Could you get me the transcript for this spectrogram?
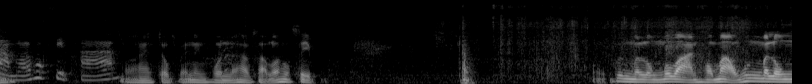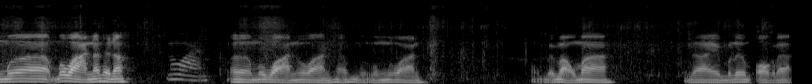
สามร้อยหกสิบครับไปจบไปหนึ่งคนนะครับสามร้อยหกสิบเพิ่งมาลงเมื่อวานของเหมาเพิ่งมาลงเมื่อเมื่อวานนะเธอเนาะาน เออเมื่อวานเมื่อวานครับผมลงเมื่อวานผมไปเหมามา ได้มาเริ่มออกแล้ว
